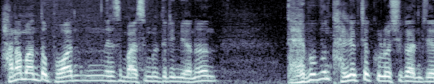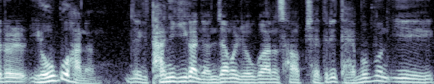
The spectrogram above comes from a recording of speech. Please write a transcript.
하나만 더 보완해서 말씀을 드리면은 대부분 탄력적 근로시간제를 요구하는 단위 기간 연장을 요구하는 사업체들이 대부분 이,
